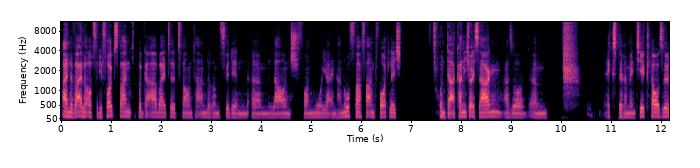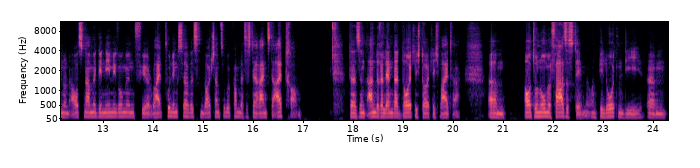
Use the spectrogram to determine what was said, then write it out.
eine Weile auch für die Volkswagen-Gruppe gearbeitet, war unter anderem für den ähm, Launch von Moja in Hannover verantwortlich. Und da kann ich euch sagen, also ähm, Experimentierklauseln und Ausnahmegenehmigungen für Ride-Pooling-Service in Deutschland zu bekommen, das ist der reinste Albtraum. Da sind andere Länder deutlich, deutlich weiter. Ähm, autonome Fahrsysteme und Piloten, die ähm,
